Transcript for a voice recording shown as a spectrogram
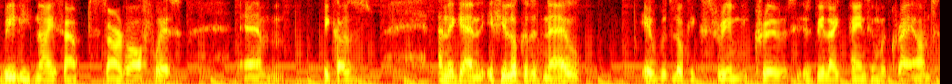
really nice app to start off with. Um, because, and again, if you look at it now, it would look extremely crude. It'd be like painting with crayons.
